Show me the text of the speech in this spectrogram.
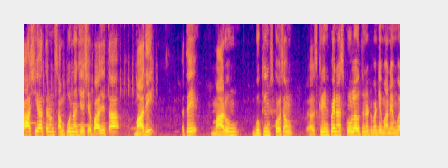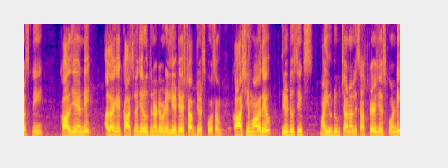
కాశీ యాత్రను సంపూర్ణం చేసే బాధ్యత మాది. అయితే మా రూమ్ బుకింగ్స్ కోసం స్క్రీన్ పైన స్క్రోల్ అవుతున్నటువంటి మా నెంబర్స్ని కాల్ చేయండి. అలాగే కాశీలో జరుగుతున్నటువంటి లేటెస్ట్ అప్డేట్స్ కోసం Kashi Mahadev three two six మా యూట్యూబ్ ఛానల్ని సబ్స్క్రైబ్ చేసుకోండి.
